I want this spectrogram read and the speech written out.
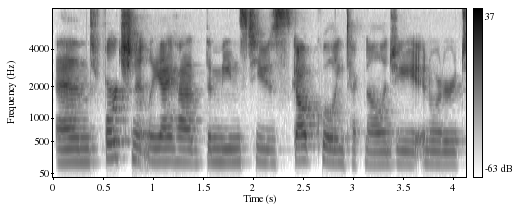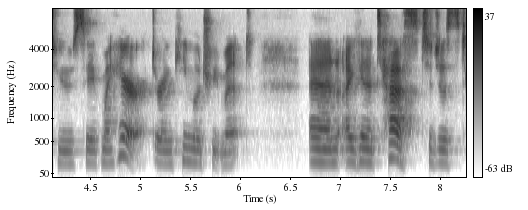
and fortunately I had the means to use scalp cooling technology in order to save my hair during chemo treatment. And I can attest to just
